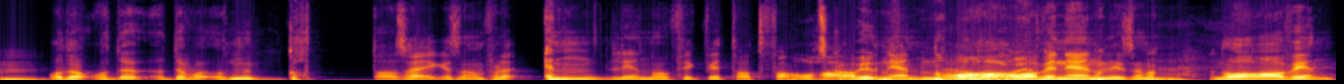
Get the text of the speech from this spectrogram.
Mm. Og det, og det, og det var og den godta seg, for endelig, nå fikk vi tatt faenskapen igjen. Nå Nå, har vi den igjen, liksom. Nå har vi den.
